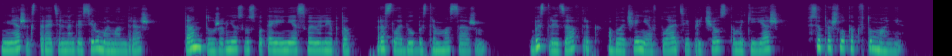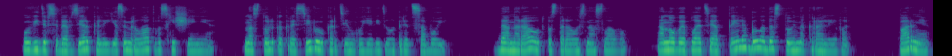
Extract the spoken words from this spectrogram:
Няшек старательно гасил мой мандраж. Тан тоже внес в успокоение свою лепту, расслабил быстрым массажем. Быстрый завтрак, облачение в платье, прическа, макияж – все прошло как в тумане. Увидев себя в зеркале, я замерла от восхищения. Настолько красивую картинку я видела перед собой. Дана Раут постаралась на славу, а новое платье от Теля было достойно королевы. Парни,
